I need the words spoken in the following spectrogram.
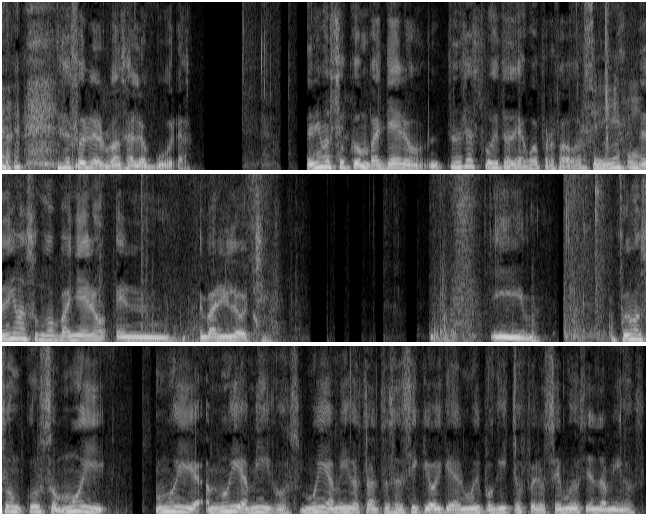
Esa fue una hermosa locura. Teníamos un compañero, ¿tendrás un poquito de agua, por favor? Sí. Teníamos un compañero en, en Bariloche. Y fuimos a un curso muy muy, muy amigos, muy amigos, tanto es así que hoy quedan muy poquitos, pero seguimos siendo amigos.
